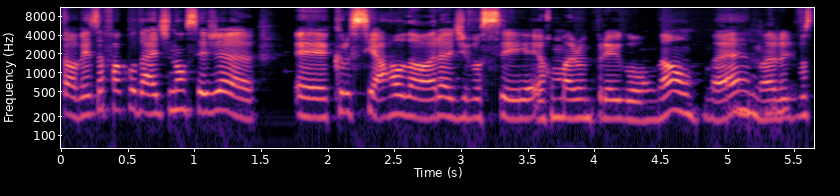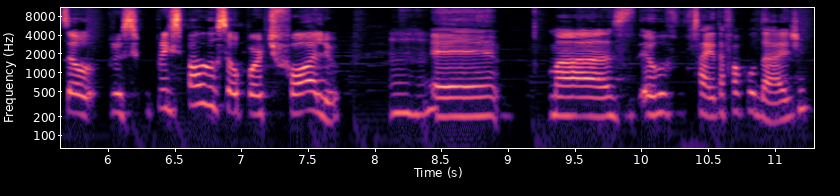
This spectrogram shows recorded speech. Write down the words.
talvez a faculdade não seja é, crucial na hora de você arrumar um emprego ou não, né? Uhum. Na hora de você, o principal do seu portfólio. Uhum. É, mas eu saí da faculdade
